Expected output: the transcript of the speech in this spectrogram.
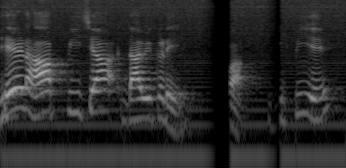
झेड हा पीच्या डावीकडे. पहा ही पी आहे.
